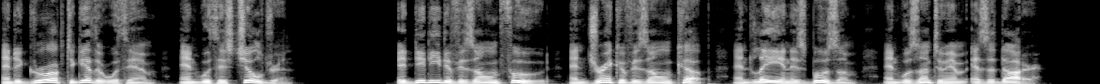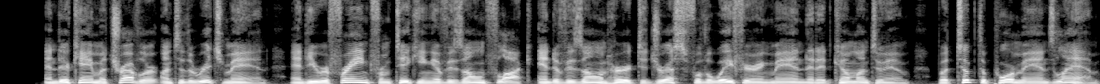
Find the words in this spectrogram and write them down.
And it grew up together with him, and with his children. It did eat of his own food, and drank of his own cup, and lay in his bosom, and was unto him as a daughter. And there came a traveler unto the rich man, and he refrained from taking of his own flock and of his own herd to dress for the wayfaring man that had come unto him, but took the poor man's lamb,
